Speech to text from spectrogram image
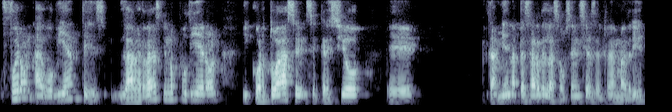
fueron agobiantes. La verdad es que no pudieron y Courtois se, se creció. eh, también a pesar de las ausencias del Real Madrid,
